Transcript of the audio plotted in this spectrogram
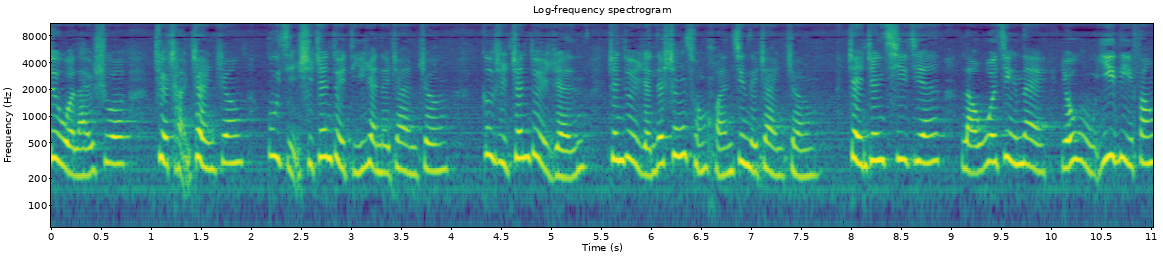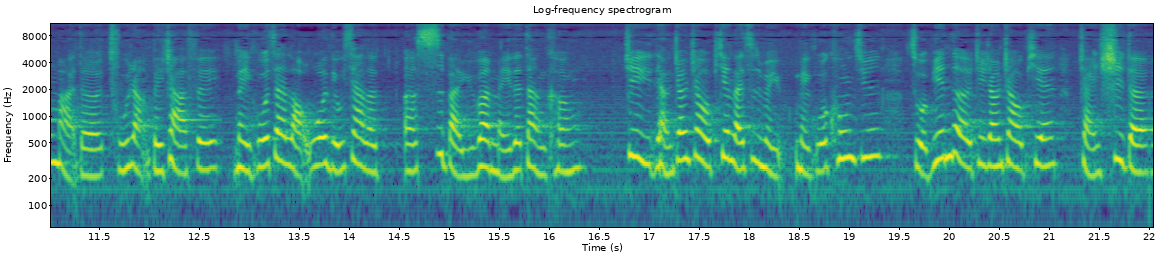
对我来说，这场战争不仅是针对敌人的战争，更是针对人、针对人的生存环境的战争。战争期间，老挝境内有五亿立方码的土壤被炸飞，美国在老挝留下了呃四百余万枚的弹坑。这两张照片来自美美国空军。左边的这张照片展示的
